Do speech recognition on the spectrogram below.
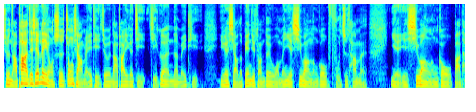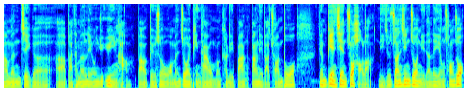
就哪怕这些内容是中小媒体，就是哪怕一个几几个人的媒体，一个小的编辑团队，我们也希望能够扶持他们，也也希望能够把他们这个啊，把他们的内容运运营好。把比如说我们作为平台，我们可以帮帮你把传播跟变现做好了，你就专心做你的内容创作，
